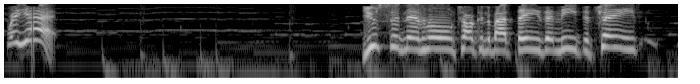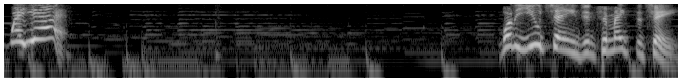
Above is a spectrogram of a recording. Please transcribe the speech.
Where you at? You sitting at home talking about things that need to change. Where you at? What are you changing to make the change?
